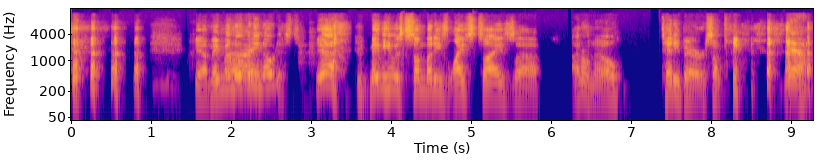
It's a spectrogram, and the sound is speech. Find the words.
yeah, maybe Bye. nobody noticed. Yeah, maybe he was somebody's life size. Uh, I don't know, teddy bear or something. yeah,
